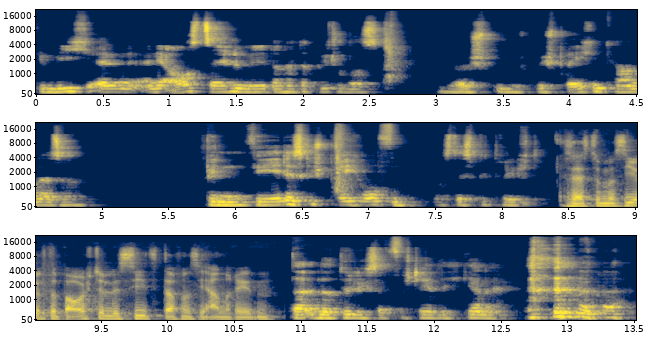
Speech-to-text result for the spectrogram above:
für mich eine, eine Auszeichnung, wenn ich dann halt ein bisschen was besprechen kann. Also bin für jedes Gespräch offen, was das betrifft. Das heißt, wenn man Sie auf der Baustelle sieht, darf man Sie anreden? Da, natürlich, selbstverständlich, gerne.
